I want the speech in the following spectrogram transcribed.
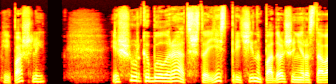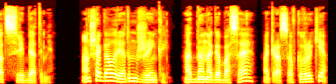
И пошли. И Шурка был рад, что есть причина подольше не расставаться с ребятами. Он шагал рядом с Женькой. Одна нога босая, а кроссовка в руке.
